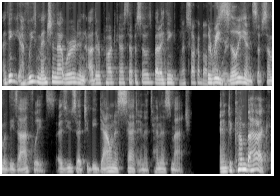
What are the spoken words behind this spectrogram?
I think have we mentioned that word in other podcast episodes? But I think let's talk about the that word. resilience of some of these athletes, as you said, to be down a set in a tennis match and to come back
